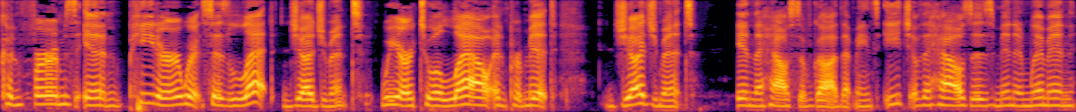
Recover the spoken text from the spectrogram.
confirms in Peter where it says, let judgment. We are to allow and permit judgment in the house of God. That means each of the houses, men and women,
